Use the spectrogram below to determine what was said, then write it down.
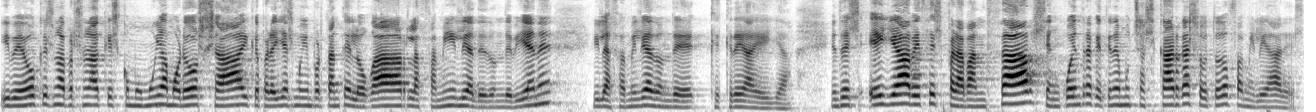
y veo que es una persona que es como muy amorosa y que para ella es muy importante el hogar, la familia de donde viene y la familia donde que crea ella. Entonces ella a veces para avanzar se encuentra que tiene muchas cargas, sobre todo familiares.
